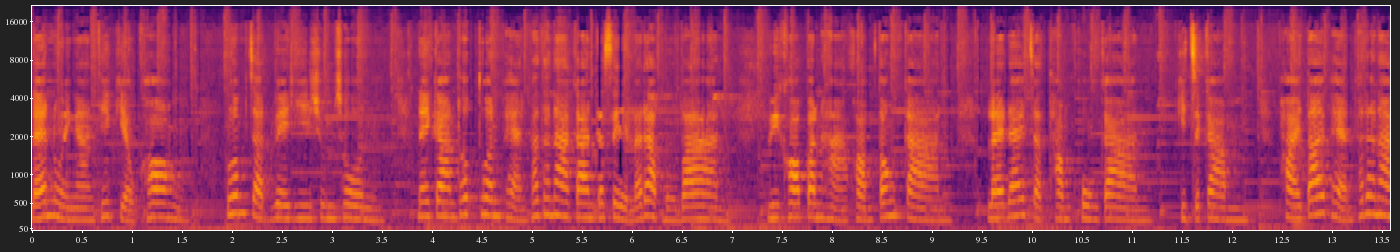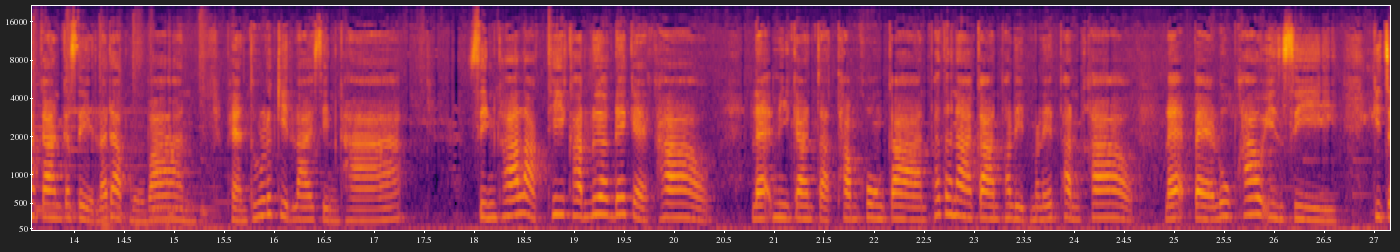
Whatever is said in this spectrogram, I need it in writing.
และหน่วยงานที่เกี่ยวข้อง ร่วมจัดเวทีชุมชน ในการทบทวนแผนพัฒนาการเกษตรระดับหมู่บ้าน วิเคราะห์ปัญหาความต้องการ และได้จัดทำโครงการ กิจกรรม ภายใต้แผนพัฒนาการเกษตรระดับหมู่บ้าน แผนธุรกิจรายสินค้า สินค้าหลักที่คัดเลือกได้แก่ข้าว และมีการจัดทำโครงการพัฒนาการผลิตเมล็ดพันธุ์ข้าว และแปรรูปข้าวอินทรีย์ กิจ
